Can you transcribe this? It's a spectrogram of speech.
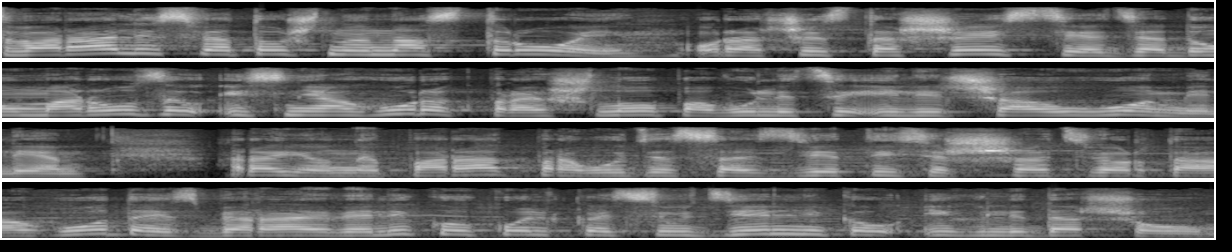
Стваралі святочны настрой. Урачыста шэсце дзядоў марозаў і снягурак прайшло па вуліцы Іліча ў Гомелі. Раённы парад праводзіцца з 2004 года і збірае вялікую колькасць удзельнікаў і гледачоў.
